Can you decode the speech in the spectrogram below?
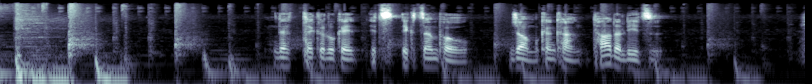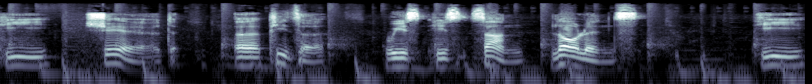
子。Let's take a look at its example. He shared a pizza with his son Lawrence. He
